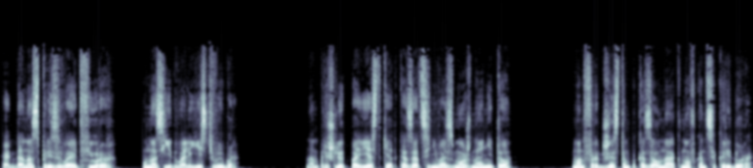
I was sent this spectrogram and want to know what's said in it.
Когда нас призывает фюрер, у нас едва ли есть выбор. Нам пришлют повестки, отказаться невозможно, а не то... Манфред жестом показал на окно в конце коридора.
